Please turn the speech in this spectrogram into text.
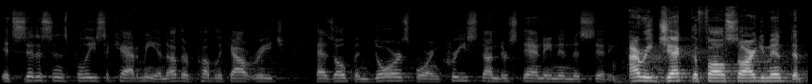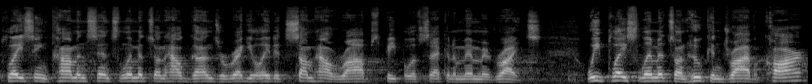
its Citizens Police Academy, and other public outreach, has opened doors for increased understanding in this city. I reject the false argument that placing common sense limits on how guns are regulated somehow robs people of Second Amendment rights. We place limits on who can drive a car,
